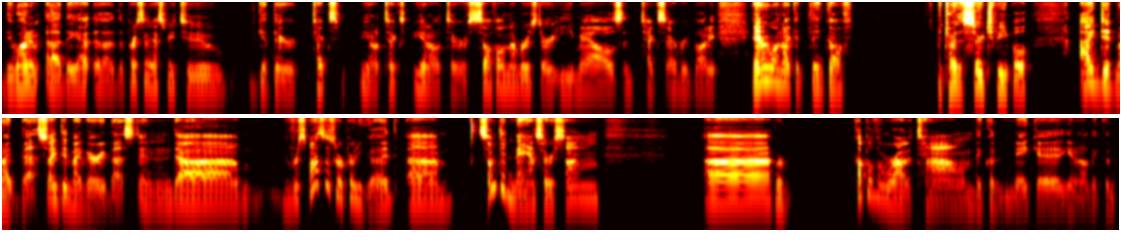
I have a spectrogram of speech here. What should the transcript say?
they wanted. Uh, they uh, the person asked me to get their text. You know, text. You know, their cell phone numbers, their emails, and text everybody, everyone I could think of. I tried to search people. I did my best. I did my very best, and uh, the responses were pretty good. Um, some didn't answer. Some uh, were a couple of them were out of town. They couldn't make it. You know, they couldn't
